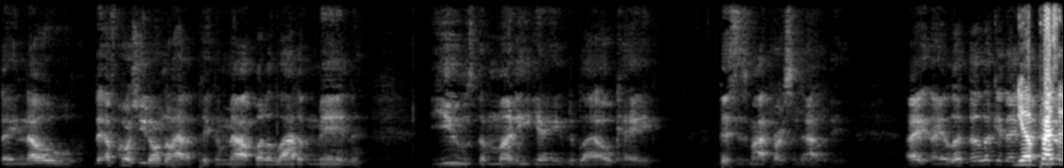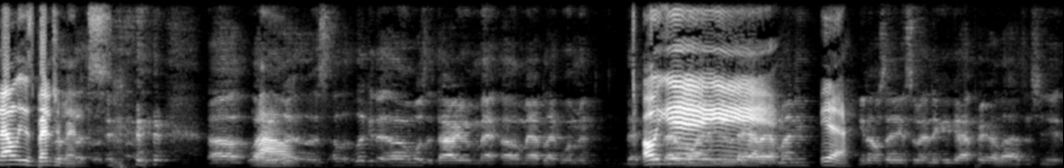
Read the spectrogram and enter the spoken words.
They know. Of course, you don't know how to pick them out, but a lot of men use the money game to be like, okay, this is my personality. Hey, hey, look, look at that. Your personality is Benjamin's. uh, like, Wow. look, look at the uh, was it Diary of Mad, uh, Mad Black Woman? That, Oh, that yeah, yeah, dude that had yeah. that money. Yeah, You know what I'm saying? So that nigga got paralyzed and shit.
